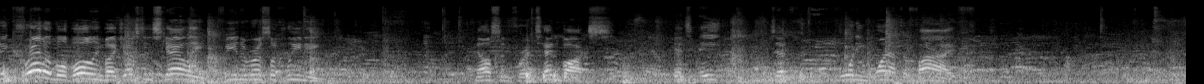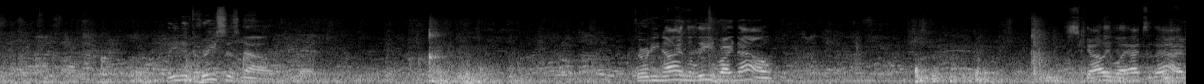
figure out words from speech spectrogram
Incredible bowling by Justin Scali for Universal Cleaning. Nelson for a 10 box. Gets eight. He's at 41 after five. Lead increases now. 39 the lead right now. Scali will add to that.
